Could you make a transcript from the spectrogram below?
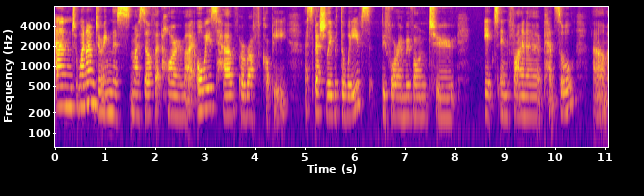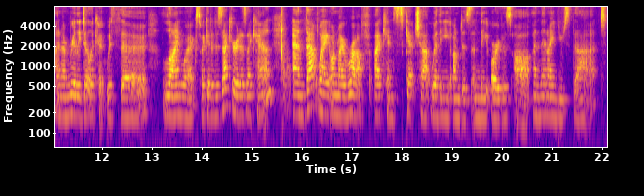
And when I'm doing this myself at home, I always have a rough copy, especially with the weaves, before I move on to it in finer pencil um, and I'm really delicate with the line work so I get it as accurate as I can and that way on my rough I can sketch out where the unders and the overs are and then I use that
